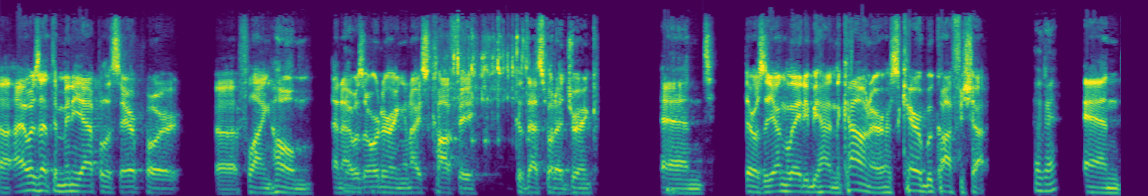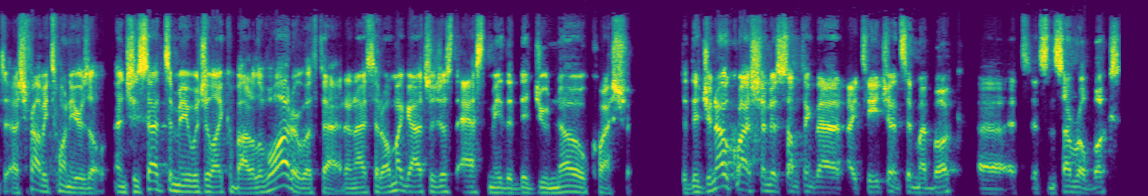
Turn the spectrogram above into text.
Uh, I was at the Minneapolis airport uh, flying home, and I was ordering an iced coffee because that's what I drink. And there was a young lady behind the counter. It's a Caribou Coffee Shop. Okay. And uh, she's probably 20 years old. And she said to me, Would you like a bottle of water with that? And I said, Oh my God, she just asked me the did you know question. The did you know question is something that I teach. and It's in my book, uh, it's, it's in several books.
